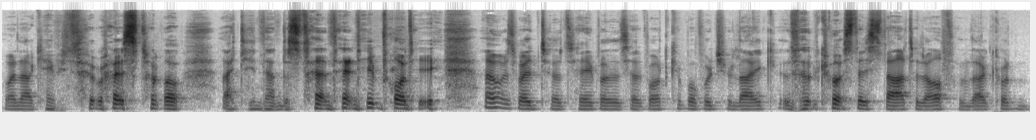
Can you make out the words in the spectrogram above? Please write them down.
when I came into the restaurant, I didn't understand anybody. I always went to a table and said, "What, what would you like?" And of course, they started off, and I couldn't,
